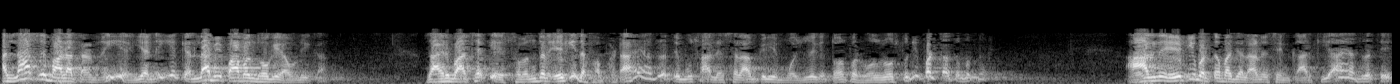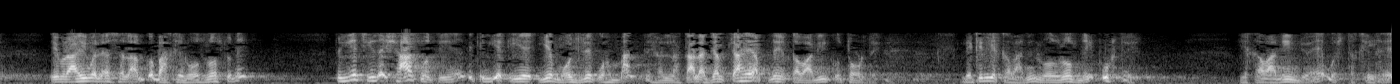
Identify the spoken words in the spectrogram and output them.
اللہ سے بالا تر نہیں ہے، یہ نہیں ہے کہ اللہ بھی پابند ہو گیا انہیں کا۔ ظاہر بات ہے کہ سمندر ایک ہی دفعہ پھٹا ہے، حضرت موسا علیہ السلام کے لیے معجزے کے طور پر روز روز تو نہیں پھٹتا سمندر۔ آگ نے ایک ہی مرتبہ جلانے سے انکار کیا ہے حضرت ابراہیم علیہ السلام کو، باقی روز روز تو نہیں۔ تو یہ چیزیں شاخ ہوتی ہیں، لیکن یہ یہ معجزے کو ہم مانتے ہیں۔ اللہ تعالیٰ جب چاہے اپنے قوانین کو توڑ دے۔ لیکن یہ قوانین روز روز نہیں ٹوٹتے یہ قوانین جو ہے مستقل ہے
